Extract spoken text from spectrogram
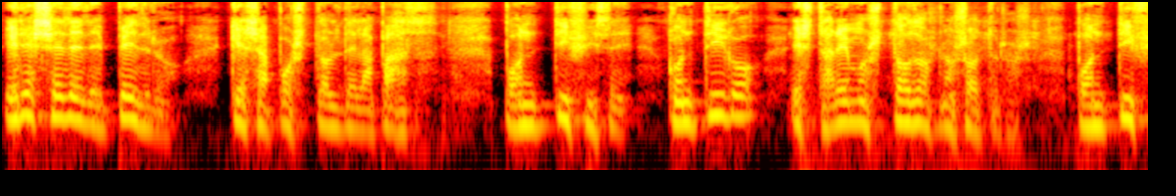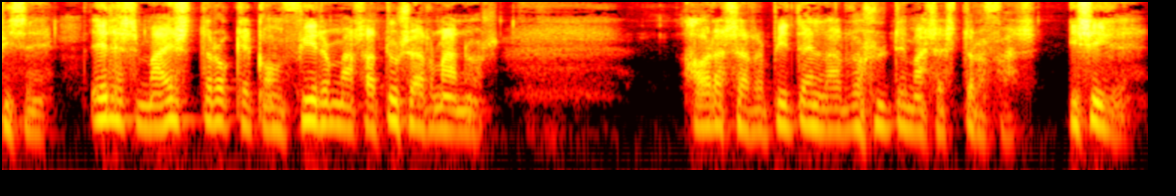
Eres sede de Pedro, que es apóstol de la paz. Pontífice, contigo estaremos todos nosotros. Pontífice, eres maestro que confirmas a tus hermanos. Ahora se repiten las dos últimas estrofas. Y sigue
